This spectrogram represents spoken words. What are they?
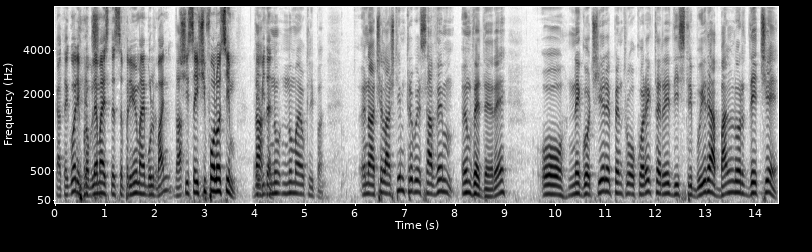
Categorii. Problema este să primim mai mult bani da. și să-i și folosim. Da, Evident. Nu, numai o clipă în același timp trebuie să avem în vedere o negociere pentru o corectă redistribuire a banilor. De ce?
